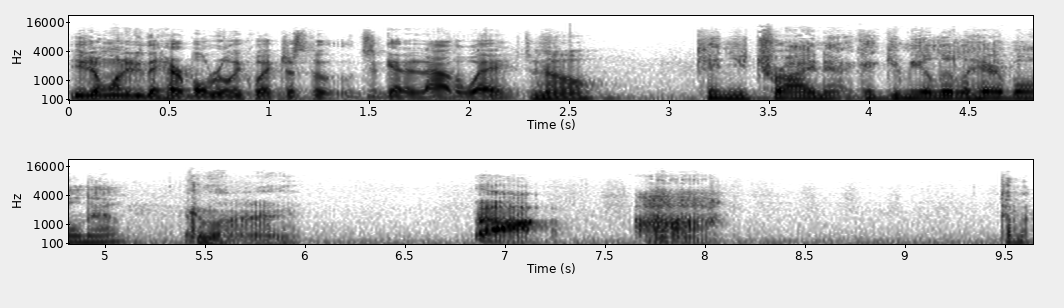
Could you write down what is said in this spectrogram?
You don't want to do the hairball really quick just to, to get it out of the way? No. Can you try now? Could- Give me a little hairball now. Come on. Ah, ah. Come on.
